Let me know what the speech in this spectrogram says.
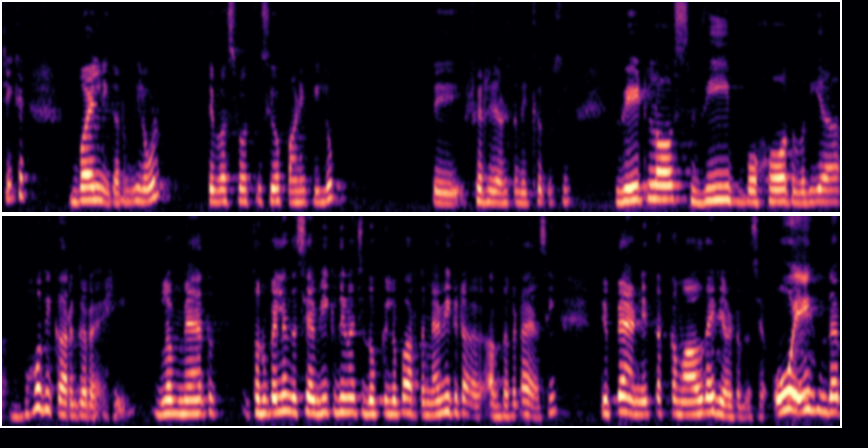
ਠੀਕ ਹੈ? ਬੋਇਲ ਨਹੀਂ ਕਰਨ ਦੀ ਲੋੜ ਤੇ ਬਸ ਉਹ ਤੁਸੀਂ ਉਹ ਪਾਣੀ ਪੀ ਲਓ। ਤੇ ਫਿਰ ਰਿਜ਼ਲਟ ਦੇਖਿਓ ਤੁਸੀਂ। weight loss ਵੀ ਬਹੁਤ ਵਧੀਆ, ਬਹੁਤ ਹੀ ਕਾਰਗਰ ਹੈ ਇਹ। ਮਤਲਬ ਮੈਂ ਤਾਂ ਤੁਹਾਨੂੰ ਪਹਿਲਾਂ ਹੀ ਦੱਸਿਆ 20 ਦਿਨਾਂ ਚ 2 ਕਿਲੋ ਭਾਰ ਤਾਂ ਮੈਂ ਵੀ ਘਟਾ, ਆਪਦਾ ਘਟਾਇਆ ਸੀ। ਤੇ ਭੈਣ ਨੇ ਤਾਂ ਕਮਾਲ ਦਾ ਹੀ ਰਿਜ਼ਲਟ ਦੱਸਿਆ। ਉਹ ਇਹ ਹੁੰਦਾ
